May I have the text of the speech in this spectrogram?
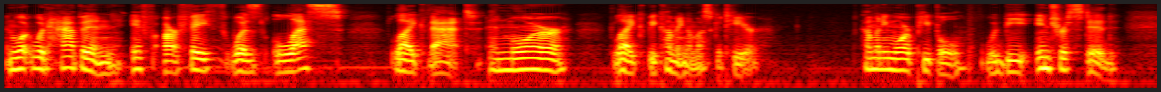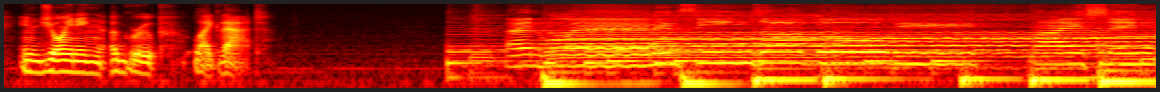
And what would happen if our faith was less like that and more like becoming a musketeer? How many more people would be interested in joining a group like that? And when in scenes of glory I sing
